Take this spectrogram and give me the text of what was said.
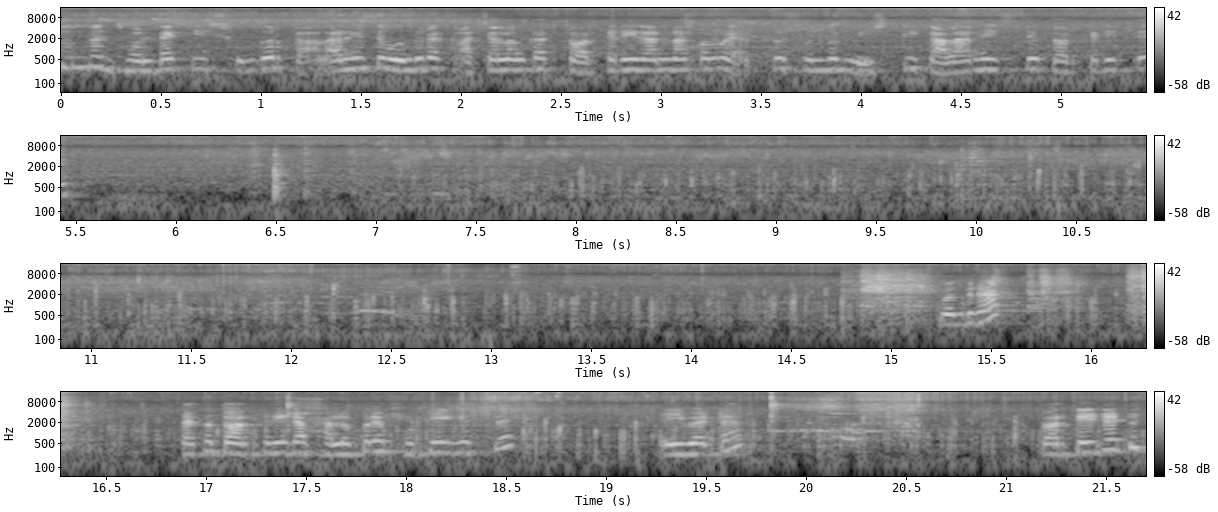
সুন্দর ঝোলটা কি সুন্দর কালার হয়েছে বন্ধুরা? কাঁচা লঙ্কার তরকারি রান্না করব। এত সুন্দর মিষ্টি কালার হয়েছে তরকারিতে। বন্ধুরা, দেখো তরকারিটা ভালো করে ফুটিয়ে গেছে। এইবারটা তরকারিটা একটু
